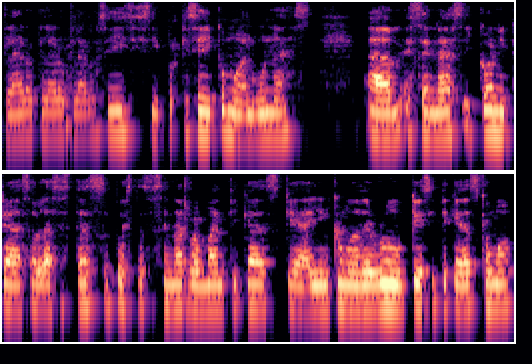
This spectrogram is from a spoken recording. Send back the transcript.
claro, claro, claro, sí, sí, sí, porque sí hay como algunas escenas icónicas o las estas supuestas escenas románticas que hay en como The Room, que si te quedas como,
